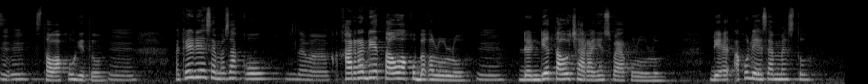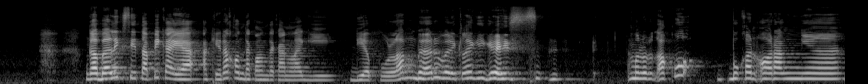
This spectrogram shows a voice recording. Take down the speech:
Mm-mm. setahu aku gitu Hmm. akhirnya dia sms aku karena dia tahu aku bakal luluh Hmm. dan dia tahu caranya supaya aku luluh dia aku di sms tuh nggak balik sih tapi kayak akhirnya kontak-kontakan lagi dia pulang baru balik lagi guys menurut aku bukan orangnya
